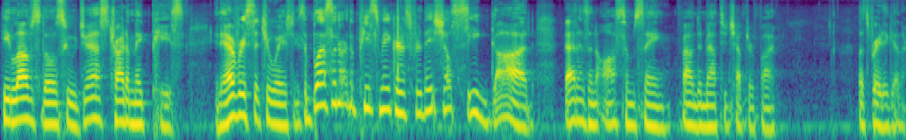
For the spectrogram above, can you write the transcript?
He loves those who just try to make peace in every situation. He said, Blessed are the peacemakers, for they shall see God. That is an awesome saying found in Matthew chapter 5. Let's pray together.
